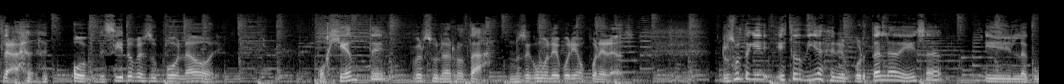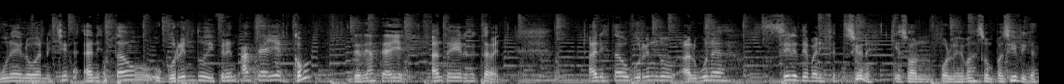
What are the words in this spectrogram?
Claro, o vecinos versus pobladores. O gente versus la rotada. No sé cómo le podríamos poner a eso. Resulta que estos días en el portal La Dehesa, en la comuna de Los Barnechea, han estado ocurriendo diferentes... Antes de ayer. ¿Cómo? Desde antes de ayer. Antes de ayer exactamente. Han estado ocurriendo algunas series de manifestaciones que son, por lo demás, son pacíficas.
